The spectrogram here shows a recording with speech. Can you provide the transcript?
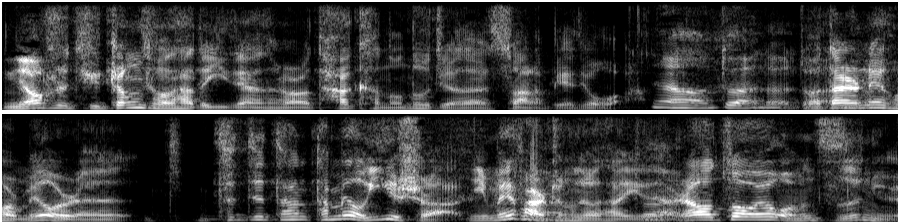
你要是去征求他的意见的时候，他可能都觉得算了，别救我了。嗯，对对对。但是那会儿没有人，他他他他没有意识啊，你没法征求他意见。然后作为我们子女，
